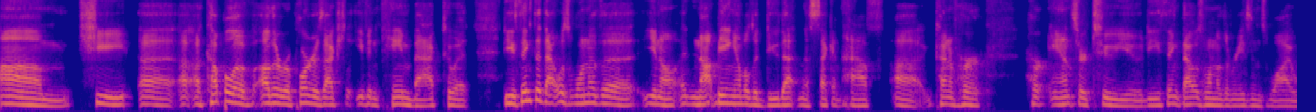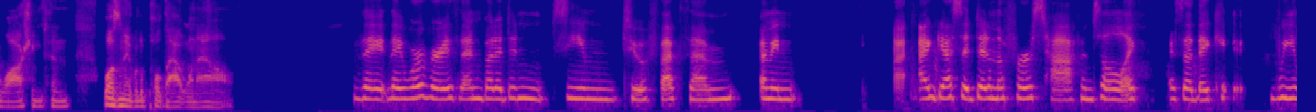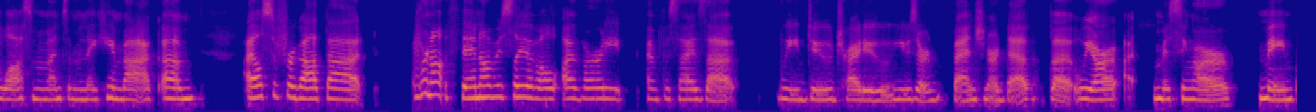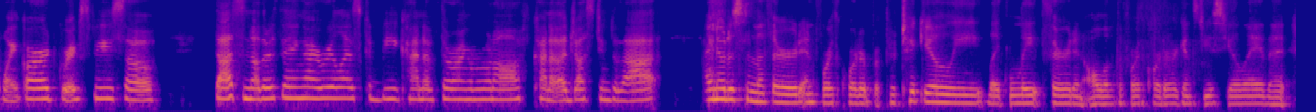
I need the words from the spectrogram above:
Um, she uh, a couple of other reporters actually even came back to it. Do you think that that was one of the you know not being able to do that in the second half, uh, kind of her her answer to you. Do you think that was one of the reasons why Washington wasn't able to pull that one out? They they were very thin, but it didn't seem to affect them. I mean, I, I guess it did in the first half until, like I said, they we lost momentum and they came back. Um, I also forgot that we're not thin. Obviously, I've all, I've already emphasized that we do try to use our bench and our depth, but we are uh, missing our main point guard, Grigsby. So that's another thing I realized could be kind of throwing everyone off, kind of adjusting to that. I noticed in the third and fourth quarter, but particularly like late third and all of the fourth quarter against UCLA, that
